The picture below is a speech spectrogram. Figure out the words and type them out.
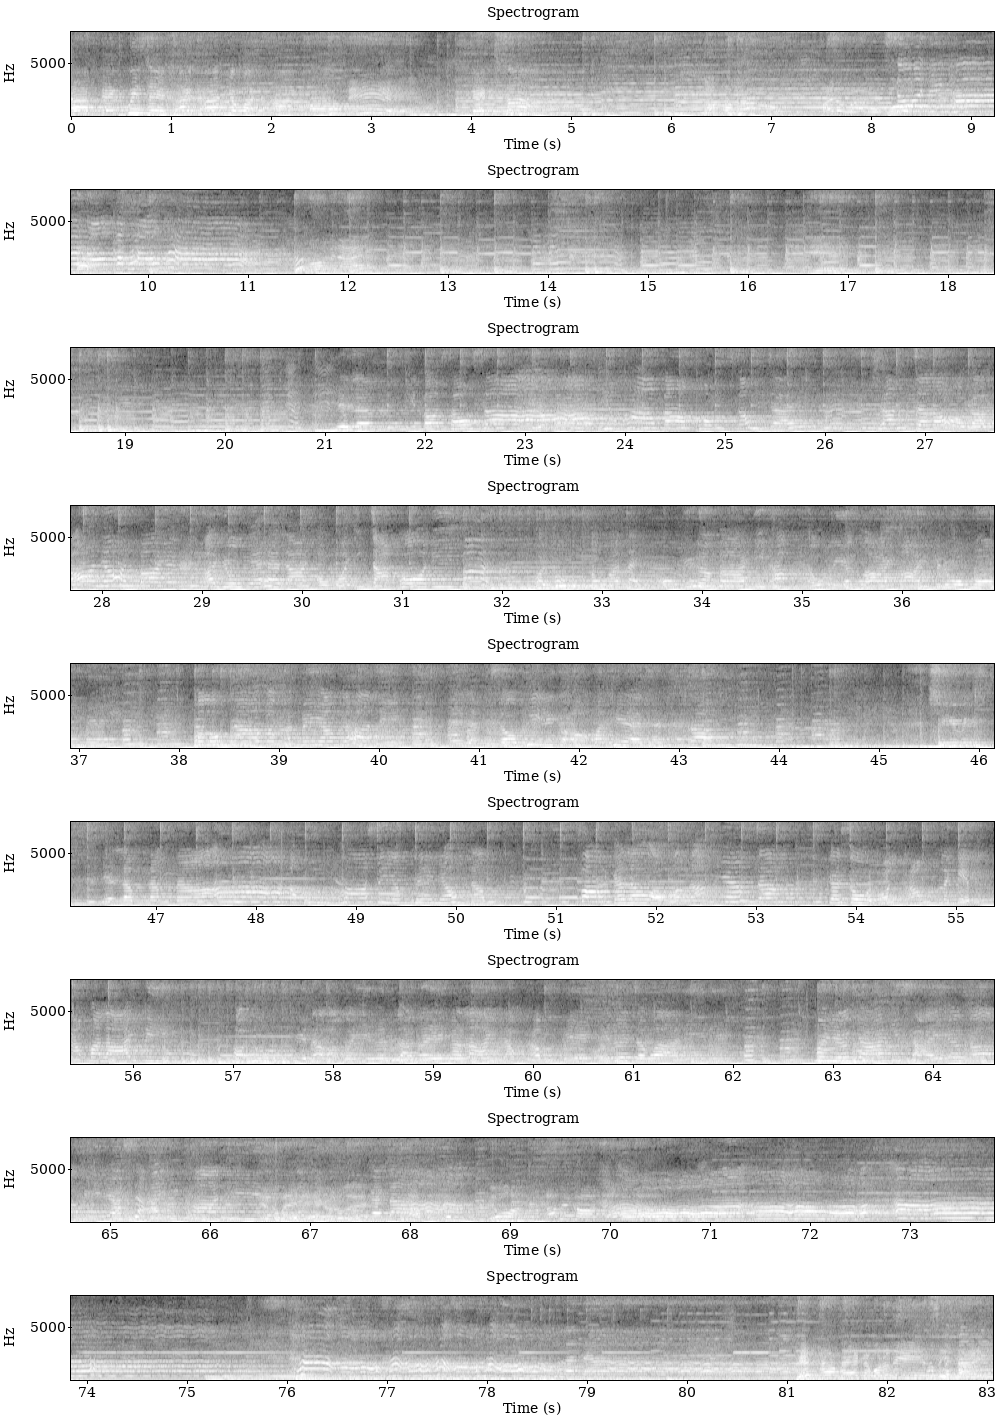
จากเด็กวิเศษชายทานจังหวัดอ่างทอง นี่เด็กซ่าน้องกะเพราไปลงไปสพูดวัสดีค่ะน้องกะเพราค่ะ มองไปไหน 我们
